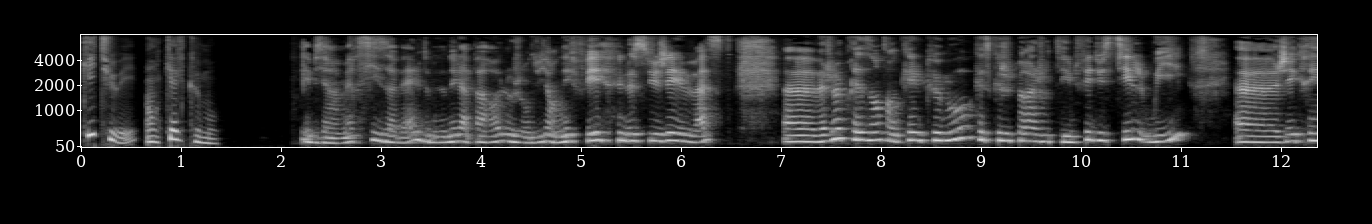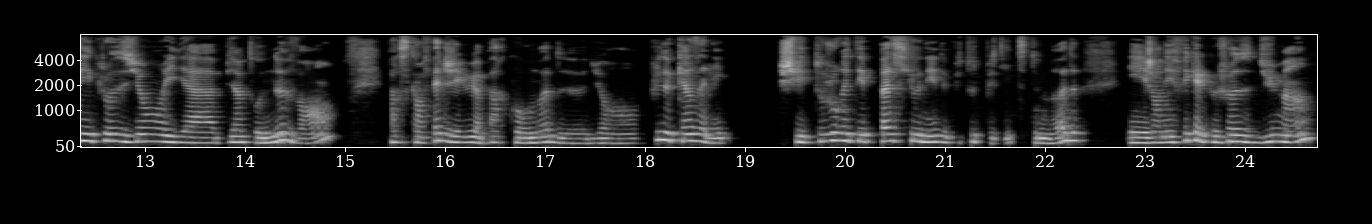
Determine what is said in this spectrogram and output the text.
qui tu es en quelques mots? Eh bien, merci Isabelle de me donner la parole aujourd'hui. En effet, le sujet est vaste. Euh, ben, je me présente en quelques mots. Qu'est-ce que je peux rajouter? Une fée du style, oui. Euh, j'ai créé Éclosion il y a bientôt 9 ans parce qu'en fait, j'ai eu un parcours mode euh, durant plus de 15 années. J'ai toujours été passionnée depuis toute petite de mode et j'en ai fait quelque chose d'humain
